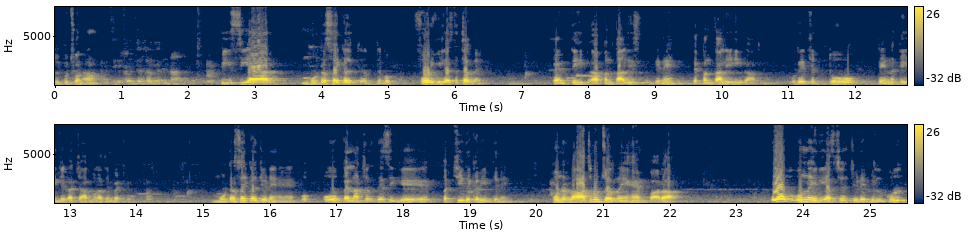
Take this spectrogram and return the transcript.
ਤੁਸੀਂ ਪੁੱਛੋ ਨਾ। ਪੀਸੀਆਰ ਮੋਟਰਸਾਈਕਲ, ਦੇਖੋ 4 ਵੀਲਰਸ ਤਾਂ ਚੱਲ ਰਹੇ ਨੇ। 35 45 ਦਿਨੇ ਤੇ 45 ਹੀ ਰਾਤ ਨੂੰ। ਉਹਦੇ ਚ ਦੋ, ਤਿੰਨ ਕਈ ਜਗ੍ਹਾ ਚਾਰ ਮੁਲਾਜ਼ਮ ਬੈਠੇ ਮੋਟਰਸਾਈਕਲ ਜਿਹੜੇ ਹੈ, ਉਹ ਉਹ ਪਹਿਲਾਂ ਚੱਲਦੇ ਸੀਗੇ 25 ਦੇ ਕਰੀਬ ਦਿਨੇ। ਹੁਣ ਰਾਤ ਨੂੰ ਚੱਲ ਰਹੇ ਹੈ 12 ਉਹ, ਉਹਨਾਂ ਏਰੀਆਸ 'ਚ ਜਿਹੜੇ ਬਿਲਕੁਲ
